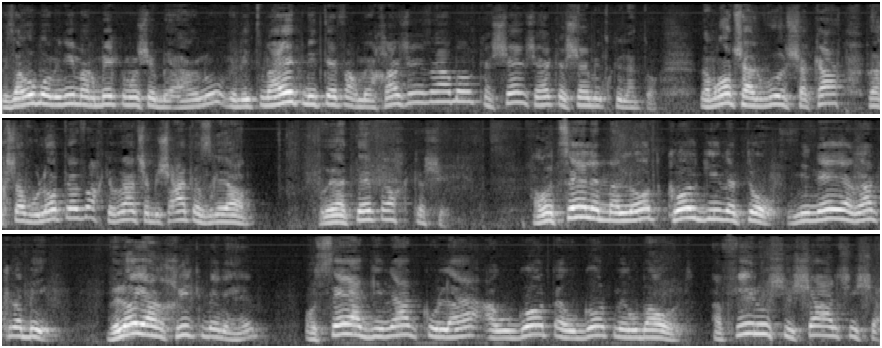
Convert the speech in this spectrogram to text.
וזרעו בו מינים הרבה כמו שביארנו, ולהתמעט מטפח מאחר שנזרע בו, כשר שהיה כשר מתחילתו. למרות שהגבול שקע ועכשיו הוא לא טפח, כיוון שבשעת הזריעה הוא היה טפח קשה. הרוצה למלות כל גינתו מיני ירק רבים ולא ירחיק ביניהם, עושה הגינה כולה ערוגות ערוגות מרובעות, אפילו שישה על שישה,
